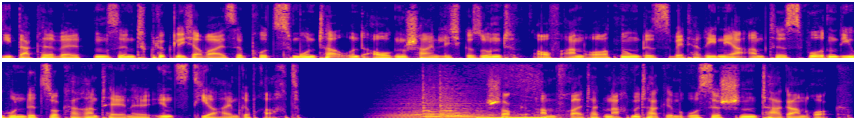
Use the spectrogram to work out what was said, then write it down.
Die Dackelwelpen sind glücklicherweise putzmunter und augenscheinlich gesund. Auf Anordnung des Veterinäramtes wurden die Hunde zur Quarantäne ins Tierheim gebracht. Schock am Freitagnachmittag im russischen Taganrog.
